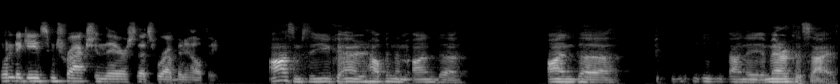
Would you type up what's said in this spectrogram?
wanted to gain some traction there. So that's where I've been helping. Awesome. So you kind of helping them on the on the on the America side.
